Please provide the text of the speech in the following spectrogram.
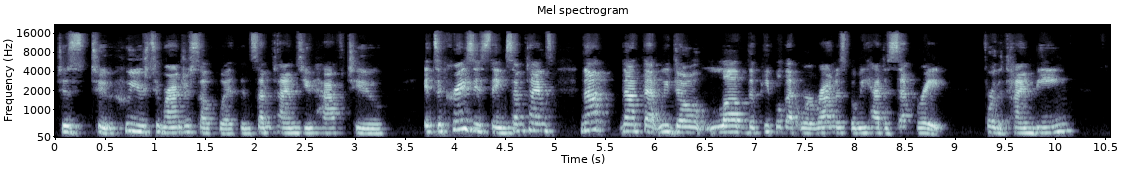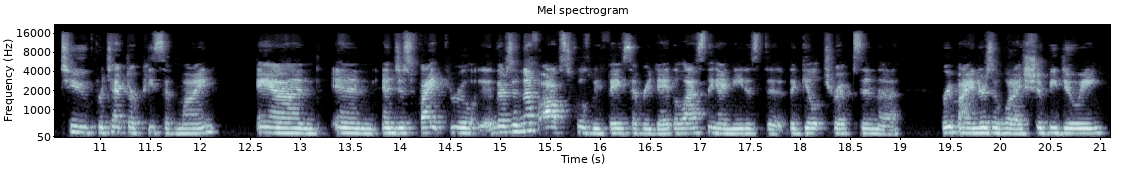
just to who you surround yourself with. And sometimes you have to, it's the craziest thing. Sometimes not, not that we don't love the people that were around us, but we had to separate for the time being to protect our peace of mind and and and just fight through there's enough obstacles we face every day the last thing i need is the the guilt trips and the reminders of what i should be doing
